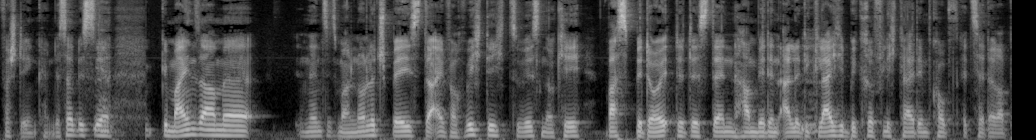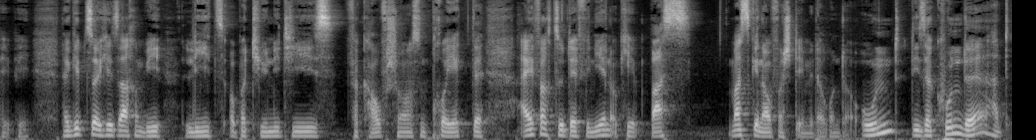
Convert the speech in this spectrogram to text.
verstehen können. Deshalb ist der gemeinsame, nennen es jetzt mal Knowledge Base, da einfach wichtig zu wissen, okay, was bedeutet es denn? Haben wir denn alle die mhm. gleiche Begrifflichkeit im Kopf, etc. pp. Da gibt es solche Sachen wie Leads, Opportunities, Verkaufschancen, Projekte, einfach zu definieren, okay, was, was genau verstehen wir darunter? Und dieser Kunde hat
